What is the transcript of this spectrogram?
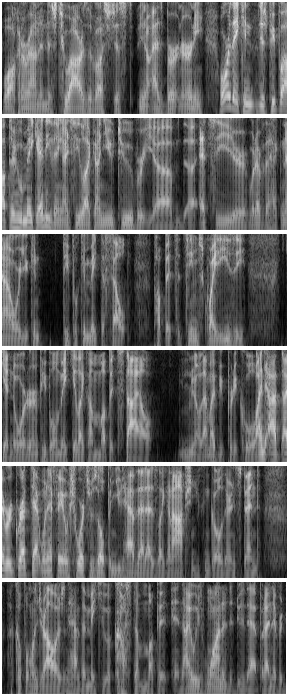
walking around in just two hours of us just you know as Bert and Ernie. Or they can. There's people out there who make anything. I see like on YouTube or uh, Etsy or whatever the heck now, where you can people can make the felt puppets. It seems quite easy. Get an order and people will make you like a Muppet style you know that might be pretty cool. I, I, I regret that when FAO Schwarz was open, you'd have that as like an option. You can go there and spend a couple hundred dollars and have them make you a custom Muppet. And I always wanted to do that, but I never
